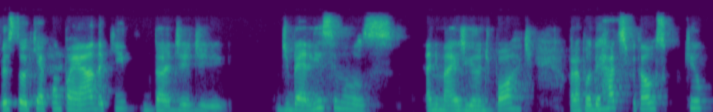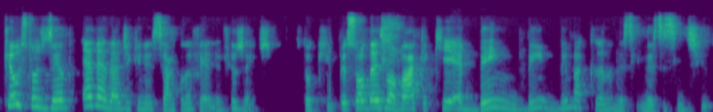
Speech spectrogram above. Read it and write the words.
Eu estou aqui acompanhada aqui da- de, de, de belíssimos animais de grande porte para poder ratificar os, que o que eu estou dizendo é verdade aqui nesse Arco da Velha, viu, gente? Estou aqui. O pessoal da Eslováquia aqui é bem, bem, bem bacana nesse, nesse sentido.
